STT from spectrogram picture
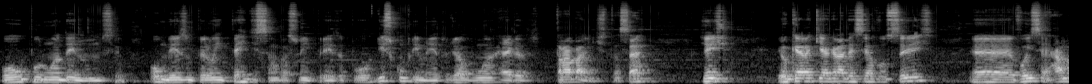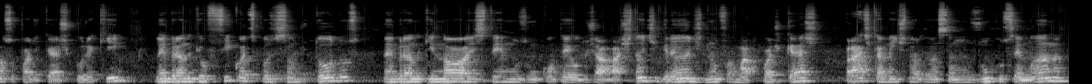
ou por uma denúncia, ou mesmo pela interdição da sua empresa por descumprimento de alguma regra trabalhista, tá certo? Gente, eu quero aqui agradecer a vocês. É, vou encerrar nosso podcast por aqui. Lembrando que eu fico à disposição de todos. Lembrando que nós temos um conteúdo já bastante grande no formato podcast. Praticamente nós lançamos um por semana.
